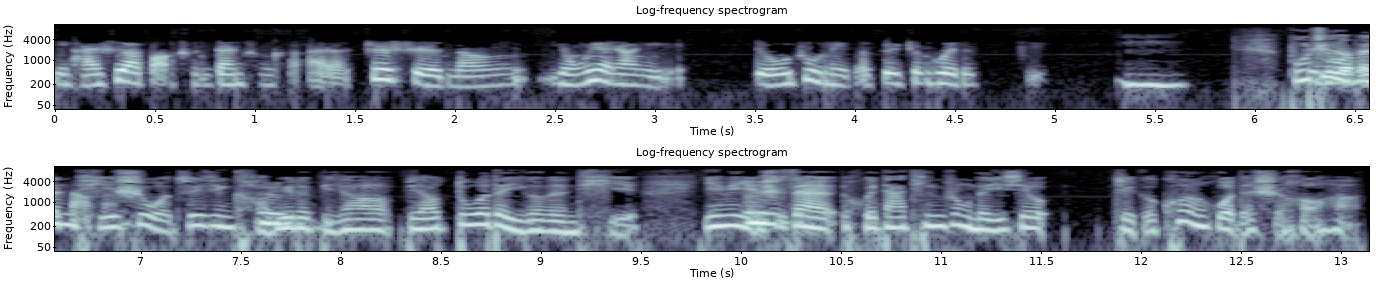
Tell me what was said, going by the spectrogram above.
你还是要保存单纯可爱的，这是能永远让你留住那个最珍贵的自己。嗯。不过这个问题是我最近考虑的比较比较多的一个问题，因为也是在回答听众的一些这个困惑的时候哈。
